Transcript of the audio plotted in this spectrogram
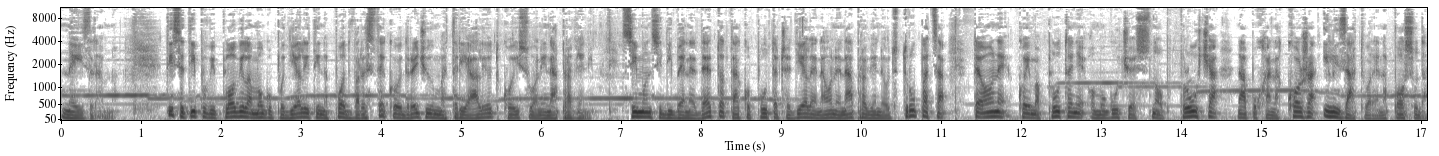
neizravno. Ti se tipovi plovila mogu podijeliti na podvrste koje određuju materijali od koji su oni napravljeni. Simons i Di Benedetto tako plutače dijele na one napravljene od trupaca, te one kojima plutanje omogućuje snop pluća, napuhana koža ili zatvorena posuda.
